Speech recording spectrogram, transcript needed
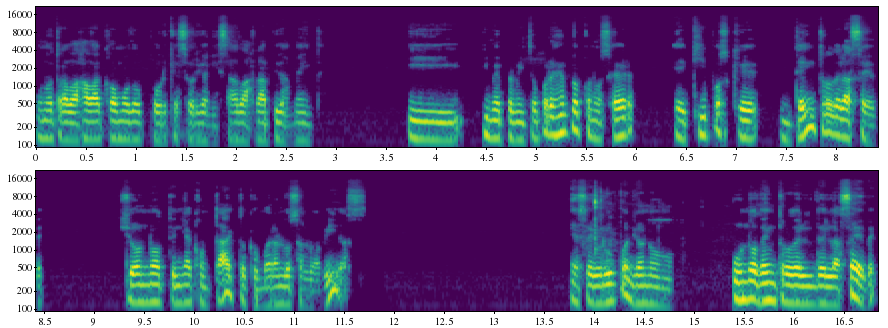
uno trabajaba cómodo porque se organizaba rápidamente. Y, y me permitió, por ejemplo, conocer equipos que dentro de la sede yo no tenía contacto, como eran los salvavidas. Ese grupo yo no, uno dentro del- de la sede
